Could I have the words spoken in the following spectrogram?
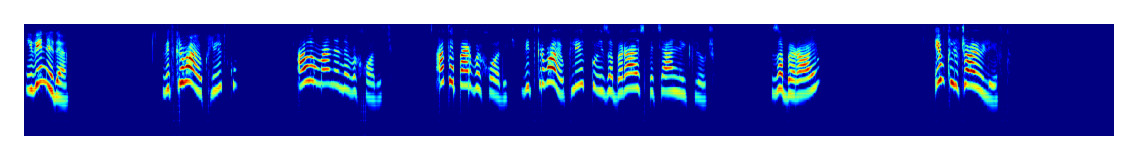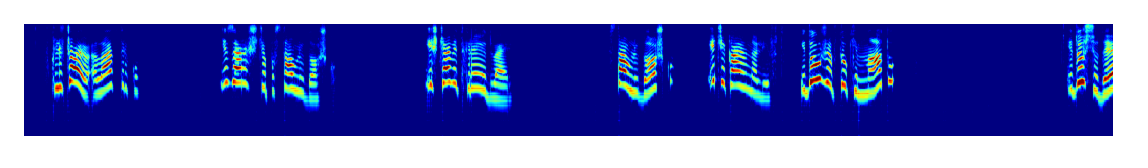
І він іде. Відкриваю клітку, але в мене не виходить. А тепер виходить. Відкриваю клітку і забираю спеціальний ключ. Забираю і включаю ліфт. Включаю електрику. І зараз ще поставлю дошку. І ще відкрию двері. Ставлю дошку і чекаю на ліфт. Іду вже в ту кімнату. Іду сюди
